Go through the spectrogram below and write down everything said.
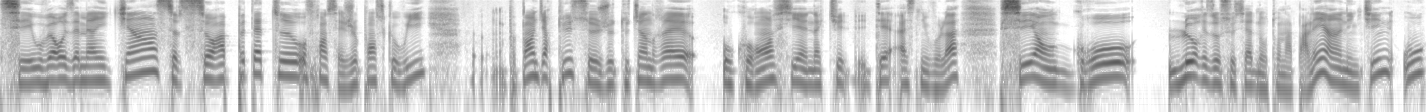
c'est ouvert aux Américains. Ce sera peut-être euh, aux Français. Je pense que oui. Euh, on ne peut pas en dire plus. Je te tiendrai au courant s'il y a une actualité à ce niveau-là. C'est en gros le réseau social dont on a parlé, hein, LinkedIn, où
